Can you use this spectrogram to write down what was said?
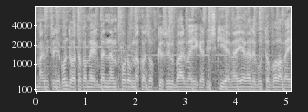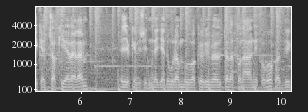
mármint hogy a gondolatok, amelyek bennem forognak, azok közül bármelyiket is kiemeljem, előbb-utóbb valamelyiket csak kiemelem. Egyébként is egy negyed óra múlva körülbelül telefonálni fogok, addig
